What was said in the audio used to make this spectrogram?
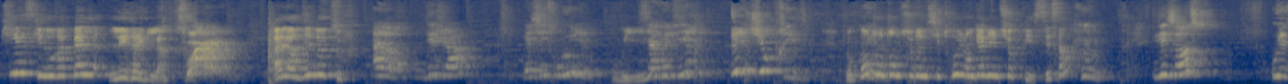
Qui est-ce qui nous rappelle les règles? Soit. Alors, dis-nous tout. Alors, déjà, la citrouille, Oui. ça veut dire une surprise. Donc, quand on tombe sur une citrouille, on gagne une surprise, c'est ça? Hmm. Les os ou les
